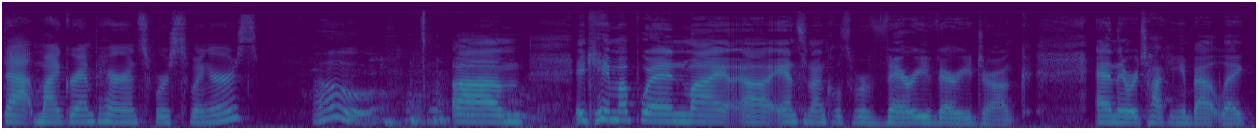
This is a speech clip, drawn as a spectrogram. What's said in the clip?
that my grandparents were swingers. Oh. Um, it came up when my uh, aunts and uncles were very, very drunk, and they were talking about like.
